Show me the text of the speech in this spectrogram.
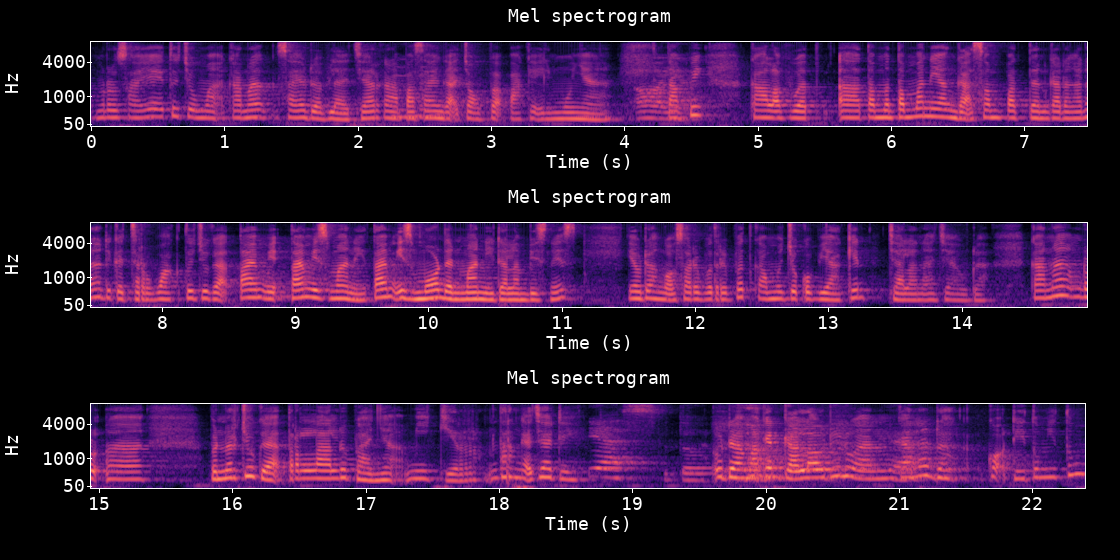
menurut saya itu cuma karena saya udah belajar, kenapa saya nggak coba pakai ilmunya. Oh, iya. Tapi kalau buat eh, teman-teman yang nggak sempat dan kadang-kadang dikejar waktu juga, time time is money, time is more than money dalam bisnis. Ya udah nggak usah ribet-ribet, kamu cukup yakin, jalan aja udah. Karena menurut eh, bener juga terlalu banyak mikir, ntar nggak jadi. Yes, betul. Udah makin galau duluan, Iya. karena udah kok dihitung-hitung,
